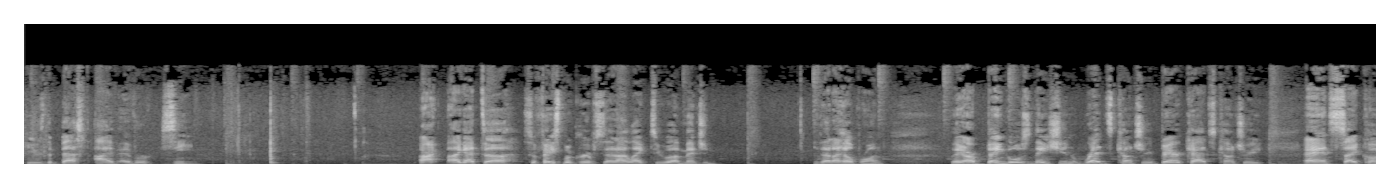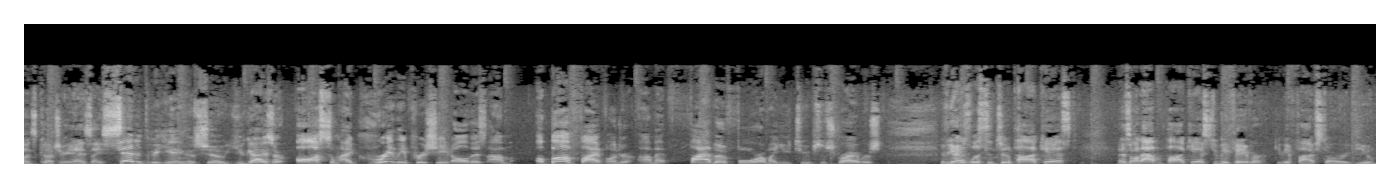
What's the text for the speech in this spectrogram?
He was the best I've ever seen. All right, I got uh, some Facebook groups that I like to uh, mention that I help run. They are Bengals Nation, Reds Country, Bearcats Country, and Cyclones Country. As I said at the beginning of the show, you guys are awesome. I greatly appreciate all this. I'm above 500. I'm at 504 on my YouTube subscribers. If you guys listen to the podcast and it's on Apple Podcasts, do me a favor, give me a five star review.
